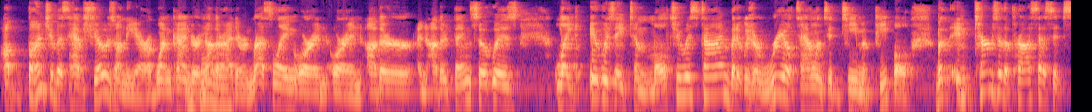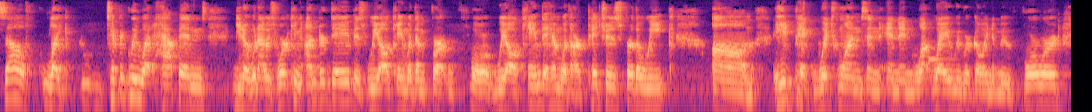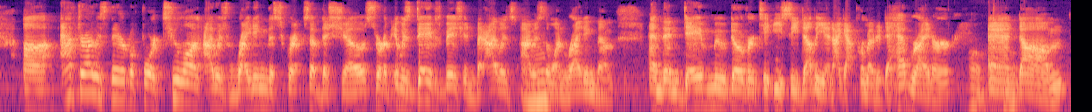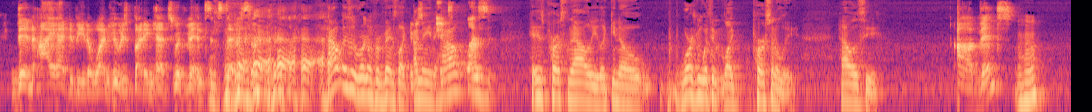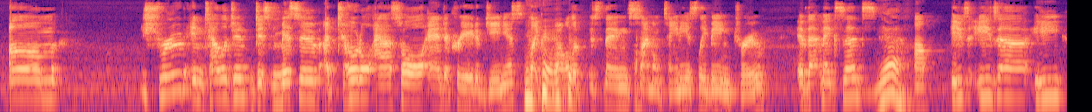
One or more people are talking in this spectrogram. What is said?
a bunch of us have shows on the air of one kind or another, either in wrestling or in or in other in other things. So it was like it was a tumultuous time, but it was a real talented team of people. But in terms of the process itself, like typically what happened, you know, when I was working under Dave, is we all came with him for, for we all came to him with our pitches for the week. Um, he'd pick which ones and, and, in what way we were going to move forward. Uh, after I was there before too long, I was writing the scripts of the show. Sort of, it was Dave's vision, but I was mm-hmm. I was mm-hmm. the one writing them. And then Dave moved over to ECW, and I got promoted to head writer. Oh, and um, then I had to be the one who was butting heads with Vince instead of. how is it working for Vince? Like, I mean, how is his personality? Like, you know, working with him like personally, how is he? Uh, Vince. Mm-hmm. Um, shrewd, intelligent, dismissive, a total asshole, and a creative genius. Like all of those things simultaneously being true. If that makes sense. Yeah. Um, he's he's uh he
